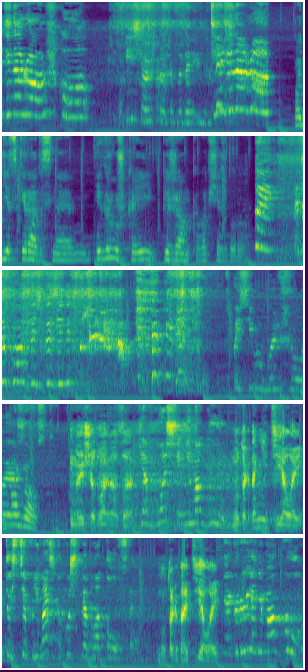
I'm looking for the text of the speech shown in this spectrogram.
единорожку. Еще что-то подарили. Единорог. По-детски радостная игрушка и пижамка. Вообще здорово. Это кофточка сидит. Спасибо большое. пожалуйста. Ну еще два раза. Я больше не могу. Ну тогда не делай. То есть тебе плевать, что ты хочешь, чтобы я была толстая? Ну тогда делай. Я говорю, я не могу.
